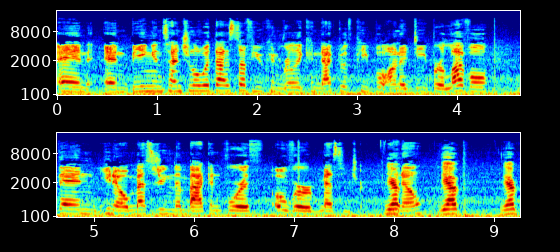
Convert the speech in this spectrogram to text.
And and being intentional with that stuff, you can really connect with people on a deeper level than you know messaging them back and forth over Messenger. Yep. You know. Yep. Yep.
